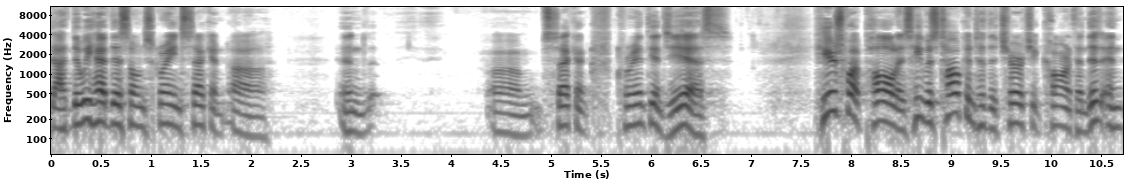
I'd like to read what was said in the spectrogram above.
uh, do we have this on screen? Second, uh, and um, Second Corinthians, yes. Here's what Paul is. He was talking to the church at Corinth, and this, and,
